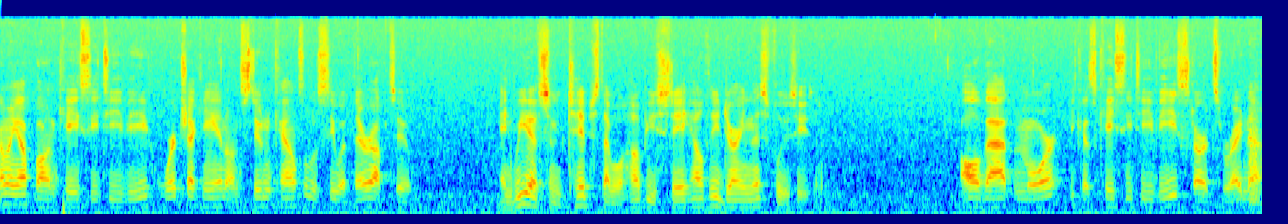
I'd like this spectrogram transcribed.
Coming up on KCTV, we're checking in on Student Council to see what they're up to. And we have some tips that will help you stay healthy during this flu season. All of that and more because KCTV starts right now.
